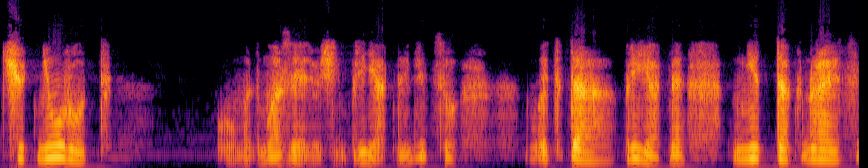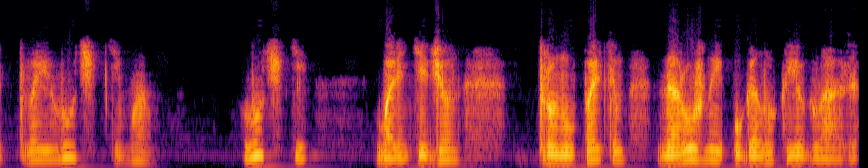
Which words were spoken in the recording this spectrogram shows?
чуть не урод. У мадемуазель очень приятное лицо. Это да, приятное. Мне так нравятся твои лучики, мам лучики. Маленький Джон тронул пальцем наружный уголок ее глаза.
